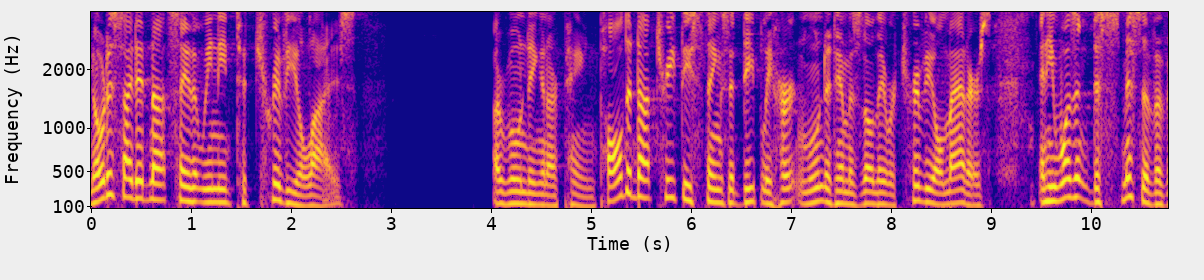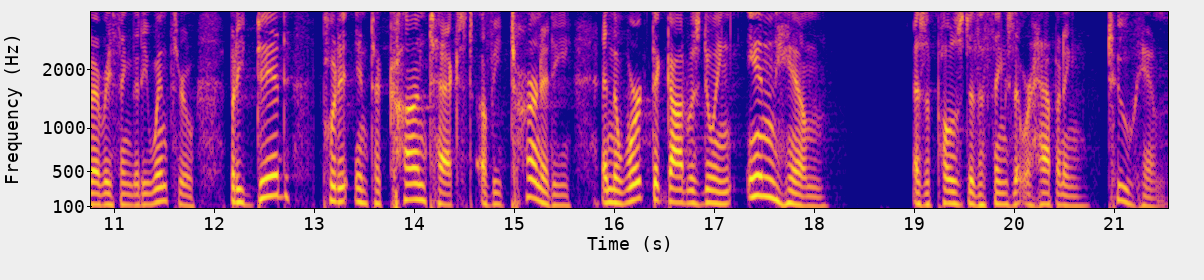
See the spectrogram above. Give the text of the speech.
Notice I did not say that we need to trivialize our wounding and our pain. Paul did not treat these things that deeply hurt and wounded him as though they were trivial matters, and he wasn't dismissive of everything that he went through, but he did put it into context of eternity and the work that God was doing in him as opposed to the things that were happening to him.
